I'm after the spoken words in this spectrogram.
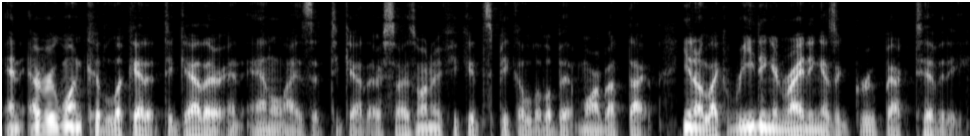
and everyone could look at it together and analyze it together. So I was wondering if you could speak a little bit more about that, you know, like reading and writing as a group activity.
